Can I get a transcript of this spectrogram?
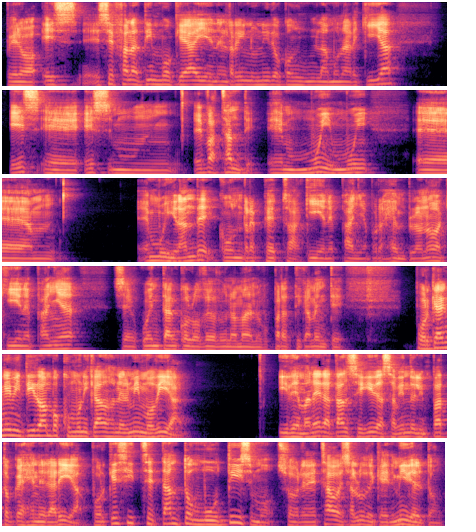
Pero es, ese fanatismo que hay en el Reino Unido con la monarquía es, eh, es, mm, es, bastante. Es muy, muy. Eh, es muy grande con respecto a aquí en España, por ejemplo, ¿no? Aquí en España se cuentan con los dedos de una mano prácticamente. Porque han emitido ambos comunicados en el mismo día y de manera tan seguida sabiendo el impacto que generaría. ¿Por qué existe tanto mutismo sobre el estado de salud de Kate Middleton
